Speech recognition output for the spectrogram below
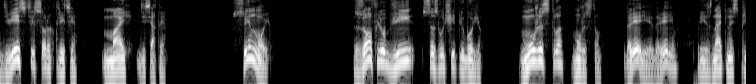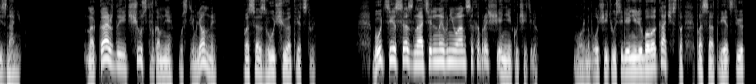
243. Май 10. Сын мой, зов любви созвучит любовью, мужество — мужеством, доверие — доверием, признательность — признанием. На каждое чувство ко мне устремленное по созвучию ответствую. Будьте сознательны в нюансах обращения к учителю можно получить усиление любого качества по соответствию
